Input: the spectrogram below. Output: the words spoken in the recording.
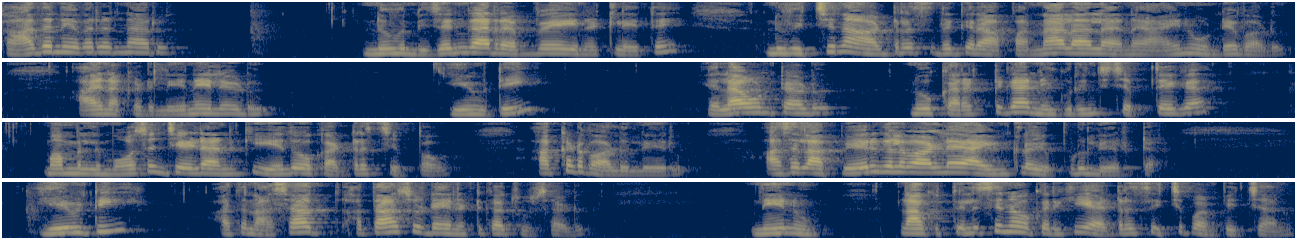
కాదని ఎవరన్నారు నువ్వు నిజంగా రవ్వే అయినట్లయితే నువ్వు ఇచ్చిన అడ్రస్ దగ్గర ఆ పన్నాలాల అనే ఆయన ఉండేవాడు. ఆయన అక్కడ లేనేలేడు ఏమిటి? ఎలా ఉంటాడు? నువ్వు కరెక్ట్గా నీ గురించి చెప్తేగా? మమ్మల్ని మోసం చేయడానికి ఏదో ఒక అడ్రస్ చెప్పావు. అక్కడ వాళ్ళు లేరు. అసలు ఆ పేరు గల వాళ్ళే ఆ ఇంట్లో ఎప్పుడూ లేరుట. ఏమిటి? అతను అసా హతాశుడైనట్టుగా చూశాడు. నేను నాకు తెలిసిన ఒకరికి అడ్రస్ ఇచ్చి పంపించాను.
